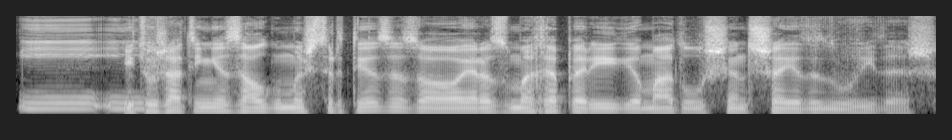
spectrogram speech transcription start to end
E, e... e tu já tinhas algumas certezas ou eras uma rapariga, uma adolescente cheia de dúvidas?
